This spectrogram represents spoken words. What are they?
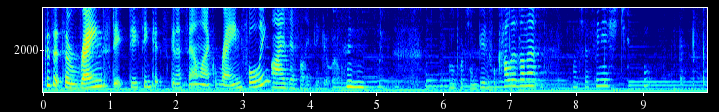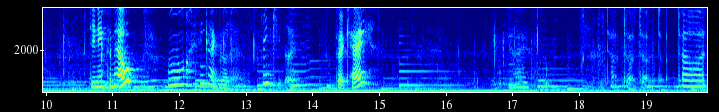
because it's a rain stick. Do you think it's going to sound like rain falling? I definitely think it will. I'll put some beautiful colours on it once we're finished. Oh, Do you need some help? Um, I think I got it. Thank you though. It's okay. There we go. Dot, dot, dot, dot, dot.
